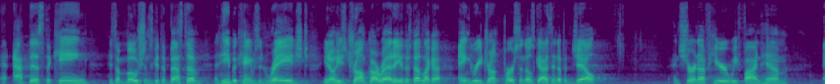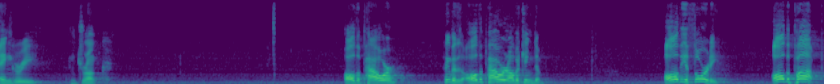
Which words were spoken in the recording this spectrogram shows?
And at this, the king his emotions get the best of him, and he becomes enraged. You know, he's drunk already. There's nothing like an angry drunk person. Those guys end up in jail. And sure enough, here we find him angry and drunk. All the power, think about this all the power and all the kingdom, all the authority, all the pomp,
